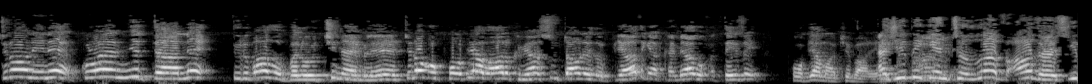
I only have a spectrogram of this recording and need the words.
ကျွန်တော်အနေနဲ့ကိုရောရဲ့မေတ္တာနဲ့သူတစ်ပါးကိုဘယ်လိုချစ်နိုင်မလဲကျွန်တော်ကိုပေါ်ပြပါလို့ခင်ဗျားဆုတောင်းနေဆိုဘုရားသခင်ခင်ဗျားကိုအသေးစိတ်ပေါ်ပြမှာဖြစ်ပါတယ် As you begin to love others, you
